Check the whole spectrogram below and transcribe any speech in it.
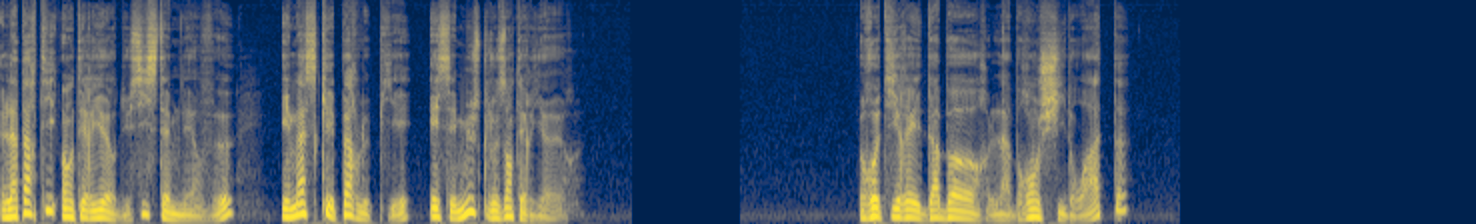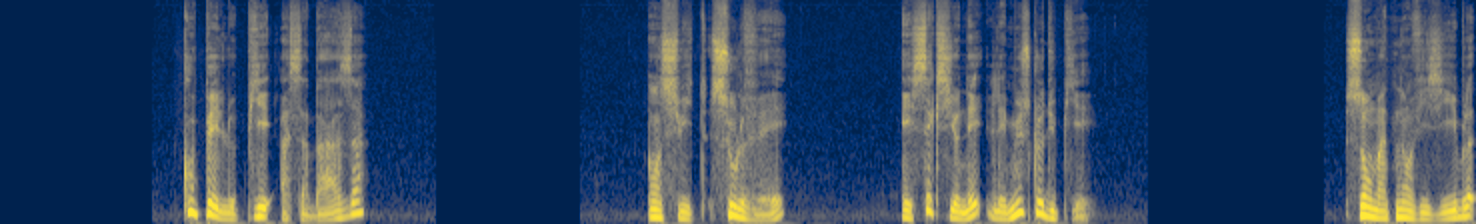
La partie antérieure du système nerveux est masqué par le pied et ses muscles antérieurs. Retirez d'abord la branchie droite, coupez le pied à sa base, ensuite soulevez et sectionnez les muscles du pied. Sont maintenant visibles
